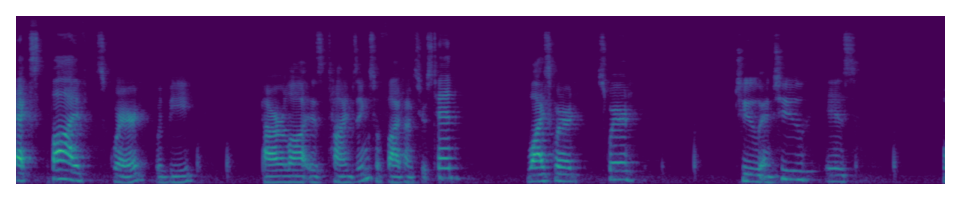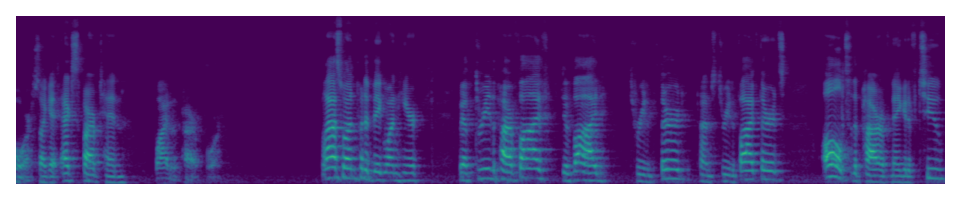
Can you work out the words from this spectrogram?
x5 squared would be, power law is timesing, so 5 times 2 is 10. y squared squared, 2 and 2 is 4. So I get x to the power of 10, y to the power of 4. last one, put a big one here. We have 3 to the power of 5, divide 3 to the third times 3 to 5 thirds, all to the power of negative 2.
